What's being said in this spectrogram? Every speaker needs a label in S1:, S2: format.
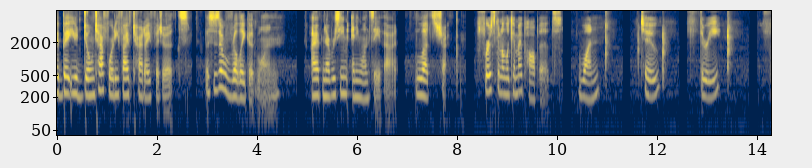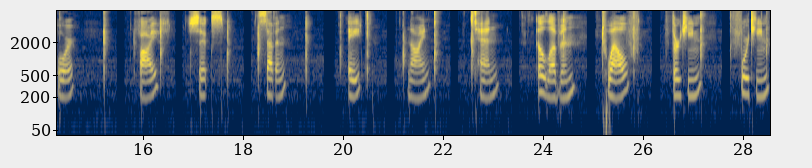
S1: I bet you don't have 45 tie-dye fidgets. This is a really good one. I have never seen anyone say that. Let's check. First, gonna look at my pop its. One, two, three, four, five, six, seven, eight, nine, ten, eleven, twelve, thirteen, fourteen,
